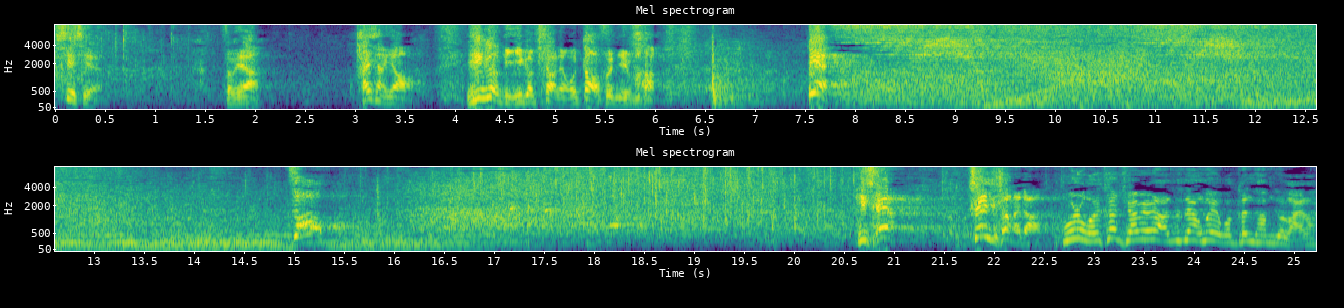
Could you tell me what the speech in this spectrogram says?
谢谢，怎么样？还想要？一个比一个漂亮，我告诉你吧，不是，我看前面俩靓妹，我跟他们就来了。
